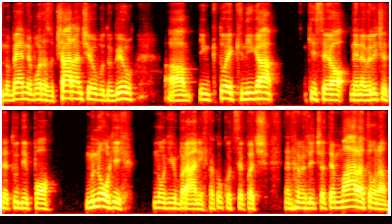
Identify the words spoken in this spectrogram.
noben ne bo razočaran, če jo bo dobil. Um, in to je knjiga, ki se jo ne naveličate tudi po mnogih, mnogih branjih, tako kot se pač ne naveličate maratona.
